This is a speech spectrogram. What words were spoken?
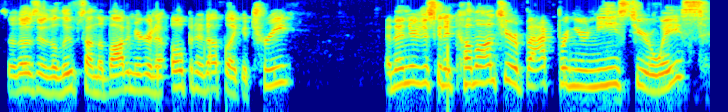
So those are the loops on the bottom. You're going to open it up like a tree. And then you're just going to come onto your back, bring your knees to your waist,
